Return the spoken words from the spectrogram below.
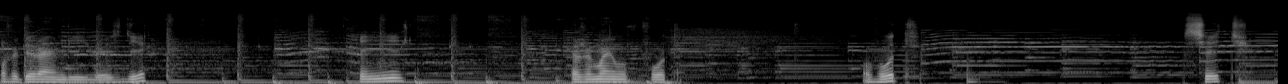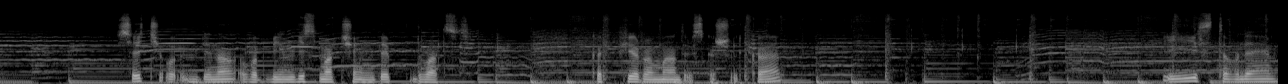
Выбираем BUSD. И нажимаем вот. Вот сеть сеть Binance, вот BNB Smart Chain BEP20 копируем адрес кошелька и вставляем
